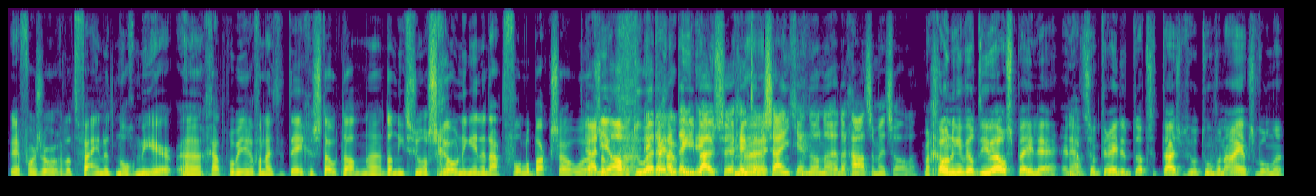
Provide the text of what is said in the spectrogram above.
ervoor zorgen dat Feyenoord nog meer eh, gaat proberen vanuit de tegenstoot dan, eh, dan iets doen als Groningen inderdaad volle bak zo. ja, die zo- af en toe. Hè? Dan gaat ook Danny niet- Buis, ik- geeft nee. een seintje en dan, eh, dan gaan ze met z'n allen. Maar Groningen wil duel spelen. Hè? En Ja. dat is ook de reden dat ze thuis bijvoorbeeld toen van Ajax wonnen.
